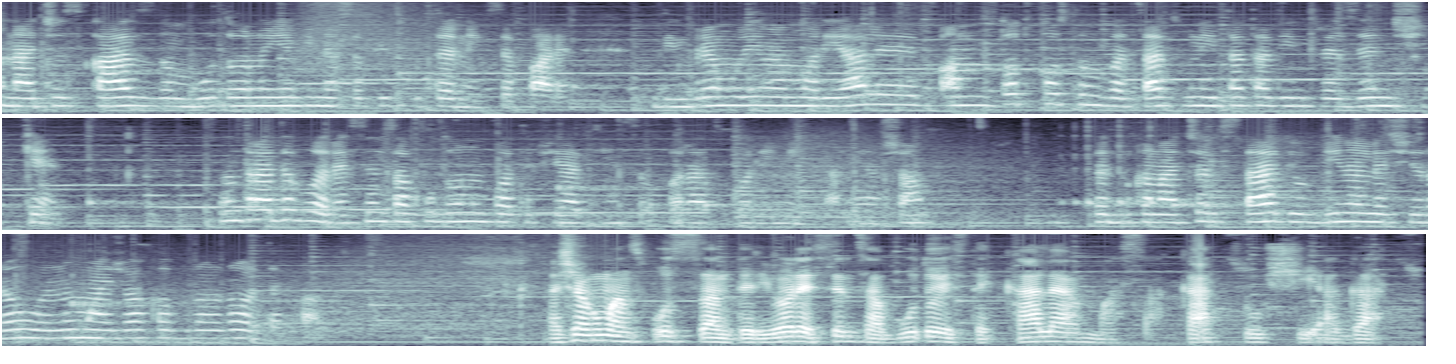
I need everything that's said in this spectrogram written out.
În acest caz, în Budo nu e bine să fii puternic, se pare. Din vremuri memoriale am tot fost învățați unitatea dintre Zen și Ken. Într-adevăr, esența Budo nu poate fi atinsă fără a-ți limita, nu așa? Pentru că în acel stadiu, binele și răul nu mai joacă vreun rol, de fapt. Așa cum am spus anterior, esența Budo este calea, Masakatsu și Agatsu.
